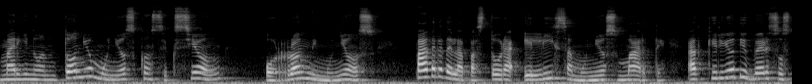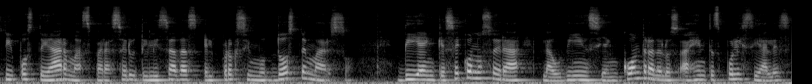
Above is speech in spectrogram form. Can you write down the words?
Marino Antonio Muñoz Concepción, o Ronnie Muñoz, padre de la pastora Elisa Muñoz Marte, adquirió diversos tipos de armas para ser utilizadas el próximo 2 de marzo, día en que se conocerá la audiencia en contra de los agentes policiales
